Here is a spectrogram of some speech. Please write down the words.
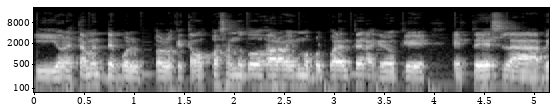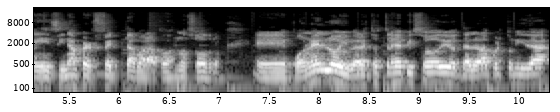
y honestamente por, por lo que estamos pasando todos ahora mismo por cuarentena, creo que esta es la medicina perfecta para todos nosotros. Eh, ponerlo y ver estos tres episodios, darle la oportunidad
